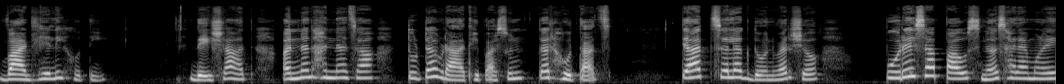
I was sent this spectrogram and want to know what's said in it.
वाढलेली होती. देशात अन्नधान्याचा तुटवडा आधीपासून तर होताच. त्यात सलग दोन वर्ष पुरेसा पाऊस न झाल्यामुळे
